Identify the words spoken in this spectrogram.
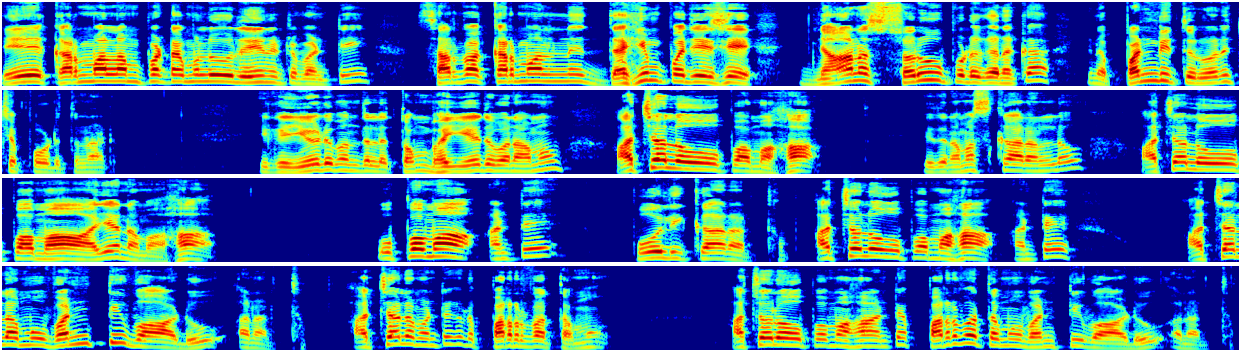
ఏ కర్మలంపటములు లేనటువంటి సర్వకర్మల్ని దహింపజేసే జ్ఞానస్వరూపుడు గనక ఈయన పండితుడు అని చెప్పబడుతున్నాడు. ఇక ఏడు వందల తొంభై ఏడవ నామం అచలోపమహ. ఇది నమస్కారంలో అచలోపమాయ నమ. ఉపమా అంటే పోలిక అని అర్థం. అచలోపమహ అంటే అచలము వంటి వాడు అని అర్థం. అచలం అంటే ఇక్కడ పర్వతము. అచలోపమహ అంటే పర్వతము వంటివాడు అని అర్థం.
